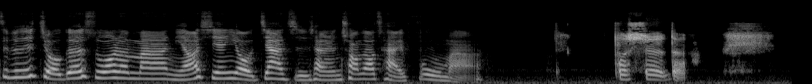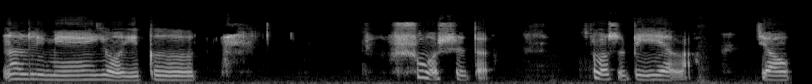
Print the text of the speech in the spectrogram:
这不是九哥说了吗？你要先有价值，才能创造财富嘛。不是的，那里面有一个硕士的，硕士毕业了，叫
